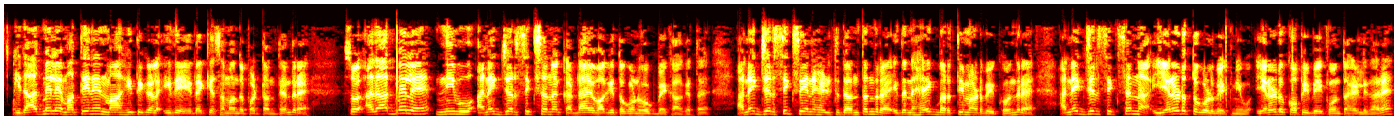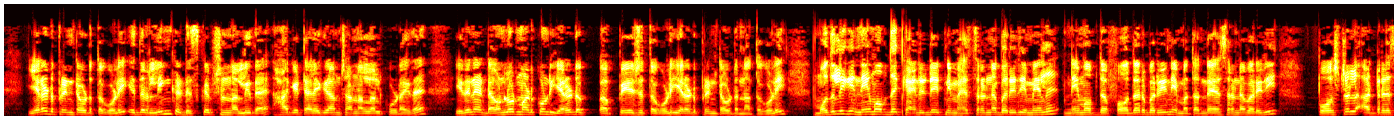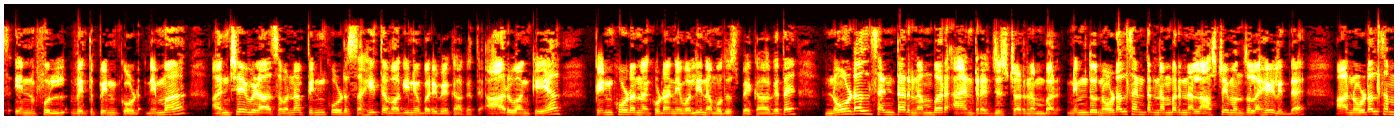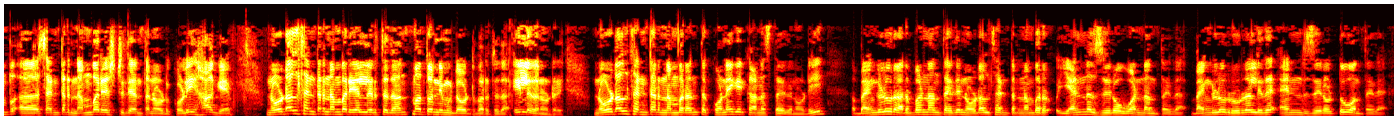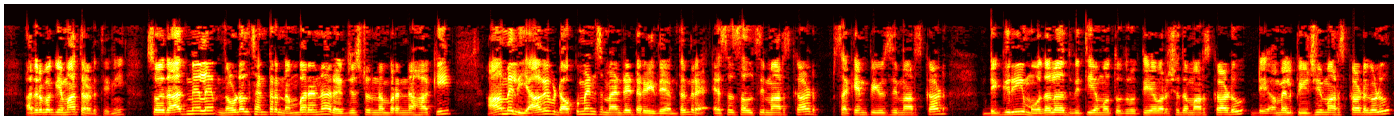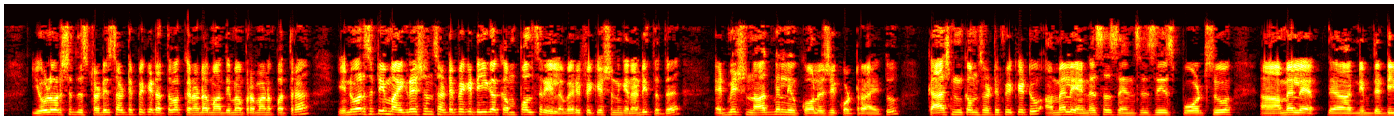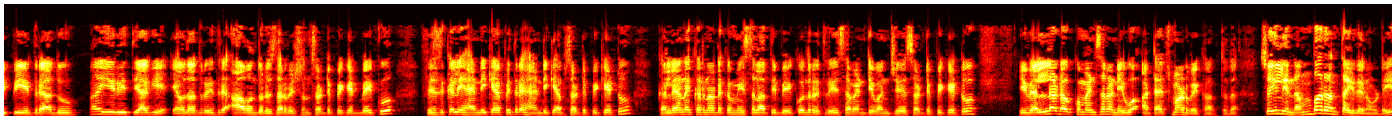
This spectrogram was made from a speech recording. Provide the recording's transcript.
ಇದಾದ್ಮೇಲೆ ಮತ್ತೇನೇನ್ ಮಾಹಿತಿಗಳ ಇದೆ ಇದಕ್ಕೆ ಸಂಬಂಧಪಟ್ಟಂತೆ ಅಂದ್ರೆ ಸೊ ಅದಾದ್ಮೇಲೆ ನೀವು ಅನೆಕ್ಜರ್ ಜರ್ಸಿಕ್ಸ್ ಅನ್ನ ಕಡ್ಡಾಯವಾಗಿ ತಗೊಂಡು ಹೋಗ್ಬೇಕಾಗತ್ತೆ. ಅನೆಕ್ಜರ್ ಜರ್ಸಿಕ್ಸ್ ಏನ್ ಹೇಳ್ತಿದೆ ಅಂತಂದ್ರೆ, ಇದನ್ನ ಹೇಗ್ ಭರ್ತಿ ಮಾಡಬೇಕು ಅಂದ್ರೆ ಅನೆಕ್ಜರ್ ಜರ್ಸಿಕ್ಸ್ ಅನ್ನ ಎರಡು ತಗೊಳ್ಬೇಕು ನೀವು. ಎರಡು ಕಾಪಿ ಬೇಕು ಅಂತ ಹೇಳಿದ್ದಾರೆ. ಎರಡು ಪ್ರಿಂಟ್ ಔಟ್ ತಗೊಳ್ಳಿ. ಇದರ ಲಿಂಕ್ ಡಿಸ್ಕ್ರಿಪ್ಷನ್ನಲ್ಲಿ ಇದೆ ಹಾಗೆ ಟೆಲಿಗ್ರಾಮ್ ಚಾನಲ್ ಅಲ್ಲಿ ಕೂಡ ಇದೆ. ಇದನ್ನೇ ಡೌನ್ಲೋಡ್ ಮಾಡ್ಕೊಂಡು ಎರಡು ಪೇಜ್ ತಗೊಳ್ಳಿ. ಎರಡು ಪ್ರಿಂಟ್ ಔಟ್ ಅನ್ನ ತಗೊಳ್ಳಿ. ಮೊದಲಿಗೆ ನೇಮ್ ಆಫ್ ದ ಕ್ಯಾಂಡಿಡೇಟ್ ನಿಮ್ಮ ಹೆಸರನ್ನ ಬರೀರಿ ಮೇಲೆ ನೇಮ್ ಆಫ್ ದ ಫಾದರ್ ಬರೀರಿ, ನಿಮ್ಮ ತಂದೆ ಹೆಸರನ್ನ ಬರೀರಿ postal address in full with pin code ನಿಮ್ಮ ಅಂಚೆ ವಿಳಾಸವನ್ನ ಪಿನ್ ಕೋಡ್ ಸಹಿತವಾಗಿ ನೀವು ಬರೀಬೇಕಾಗುತ್ತೆ. ಆರು ಅಂಕೆಯ ಪಿನ್ ಕೋಡ್ ಅನ್ನು ಕೂಡ ನೀವು ಅಲ್ಲಿ ನಮೂದಿಸಬೇಕಾಗುತ್ತೆ. Nodal centre number and register number. ನಿಮ್ದು ನೋಡಲ್ ಸೆಂಟರ್ ನಂಬರ್ನ ಲಾಸ್ಟ್ ಟೈಮ್ ಒಂದ್ಸಲ ಹೇಳಿದ್ದೆ. ಆ ನೋಡಲ್ ಸೆಂಟರ್ ನಂಬರ್ ಎಷ್ಟಿದೆ ಅಂತ ನೋಡ್ಕೊಳ್ಳಿ. ಹಾಗೆ, ನೋಡಲ್ ಸೆಂಟರ್ ನಂಬರ್ ಎಲ್ಲಿರ್ತದೆ ಅಂತ ಮತ್ತೊಂದು ನಿಮ್ಗೆ ಡೌಟ್ ಬರ್ತದೆ. ಇಲ್ಲದ ನೋಡ್ರಿ. ನೋಡಲ್ ಸೆಂಟರ್ ನಂಬರ್ ಅಂತ ಕೊನೆಗೆ ಕಾಣಿಸ್ತಾ ಇದೆ ನೋಡಿ. ಬೆಂಗಳೂರು ಅರ್ಬನ್ ಅಂತ ಇದೆ, nodal centre number N zero one ಅಂತ ಇದೆ. ಬೆಂಗಳೂರು ರೂರಲ್ ಇದೆ, ಎನ್ ಜೀರೋ ಟೂ ಅಂತ ಇದೆ. ಅದ್ರ ಬಗ್ಗೆ ಮಾತಾಡ್ತೀನಿ. ಸೊ ಅದಾದ್ಮೇಲೆ ನೋಡಲ್ ಸೆಂಟರ್ ನಂಬರ್ ಅನ್ನ ರಿಜಿಸ್ಟರ್ ನಂಬರ್ ಅನ್ನ ಹಾಕಿ ಆಮೇಲೆ ಯಾವ್ಯಾವ ಡಾಕ್ಯುಮೆಂಟ್ಸ್ ಮ್ಯಾಂಡೇಟರಿ ಇದೆ ಅಂತಂದ್ರೆ S S L C marks card second P U C marks card degree ಮೊದಲ, ದ್ವಿತೀಯ ಮತ್ತು ತೃತೀಯ ವರ್ಷದ ಮಾರ್ಕ್ಸ್ ಕಾರ್ಡು ಆಮೇಲೆ ಪಿಜಿ ಮಾರ್ಕ್ಸ್ ಕಾರ್ಡ್ಗಳು ಏಳು ವರ್ಷದ ಸ್ಟಡಿ ಸರ್ಟಿಫಿಕೇಟ್ ಅಥವಾ ಕನ್ನಡ ಮಾಧ್ಯಮ ಪ್ರಮಾಣ ಪತ್ರ ಯೂನಿವರ್ಸಿಟಿ ಮೈಗ್ರೇಷನ್ ಸರ್ಟಿಫಿಕೇಟ್ ಈಗ ಕಂಪಲ್ಸರಿ ಇಲ್ಲ ವೆರಿಫಿಕೇಶನ್ಗೆ ನಡೀತದೆ. ಅಡ್ಮಿಷನ್ ಆದ್ಮೇಲೆ ನೀವು ಕಾಲೇಜಿಗೆ ಕೊಟ್ಟರೆ ಆಯಿತು. ಕ್ಯಾಶ್ ಇನ್ಕಮ್ ಸರ್ಟಿಫಿಕೇಟ್ ಆಮೇಲೆ N S S N C C sports ಆಮೇಲೆ ನಿಮ್ದು ಡಿ ಪಿ ಇದ್ರೆ ಅದು ಈ ರೀತಿಯಾಗಿ ಯಾವ್ದಾದ್ರು ಇದ್ರೆ ಆ ಒಂದು ರಿಸರ್ವೇಶನ್ ಸರ್ಟಿಫಿಕೇಟ್ ಬೇಕು. ಫಿಸಿಕಲಿ ಹ್ಯಾಂಡಿಕ್ಯಾಪ್ ಇದ್ರೆ ಹ್ಯಾಂಡಿಕ್ಯಾಪ್ ಸರ್ಟಿಫಿಕೇಟ್ ಕಲ್ಯಾಣ ಕರ್ನಾಟಕ ಮೀಸಲಾತಿ ಬೇಕು ಅಂದ್ರೆ three seventy one J certificate ಇವೆಲ್ಲ ಡಾಕ್ಯುಮೆಂಟ್ಸ್ ಅನ್ನ ನೀವು ಅಟ್ಯಾಚ್ ಮಾಡಬೇಕಾಗ್ತದೆ. ಸೊ ಇಲ್ಲಿ ನಂಬರ್ ಅಂತ ಇದೆ ನೋಡಿ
